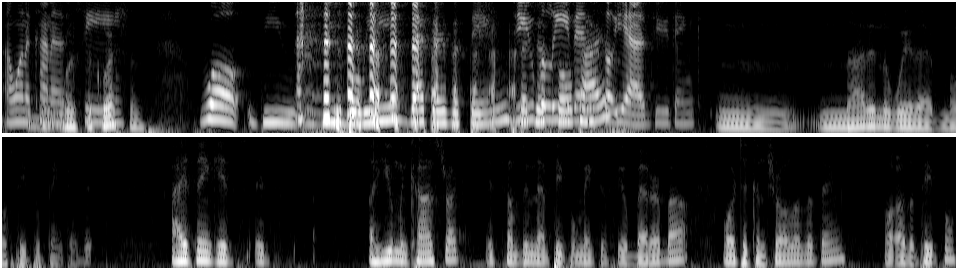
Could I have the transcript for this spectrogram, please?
I want to kind of see. the question? Well, do you do you believe that there's a thing? Do you such as soul believe in ties? so? Yeah. Do you think? Mm, not in the way that most people think of it. I think it's it's a human construct. It's something that people make to feel better about or to control other things or other people.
